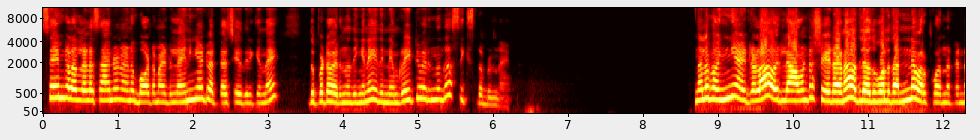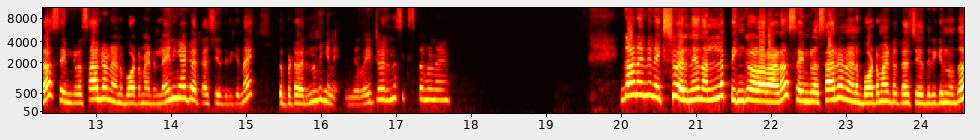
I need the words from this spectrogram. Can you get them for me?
സെയിം കളറിലുള്ള സാൻഡോൺ ആണ് ബോട്ടം ആയിട്ട് ലൈനിങ് ആയിട്ട് അറ്റാച്ച് ചെയ്തിരിക്കുന്നത് ദുപ്പട്ട വരുന്നത് ഇങ്ങനെ ഇതിന്റെ റേറ്റ് വരുന്നത് സിക്സ് ഡബിൾ നയൻ നല്ല ഭംഗിയായിട്ടുള്ള ഒരു ലാവണ്ടർ ആണ്. അതിൽ അതുപോലെ തന്നെ വർക്ക് വന്നിട്ടുണ്ട്. സെയിം കളർ സാൻഡോൺ ആണ് ബോട്ടം ആയിട്ട് ലൈനിങ് ആയിട്ട് അറ്റാച്ച് ചെയ്തിരിക്കുന്നത് ദുപ്പട്ട വരുന്നത് ഇങ്ങനെ ഇതിന്റെ റേറ്റ് വരുന്നത് സിക്സ് ഡബിൾ നയൻ ഇതാണ് എന്റെ നെക്സ്റ്റ് വരുന്നത് നല്ല പിങ്ക് കളറാണ് സെയിം കളർ സാരോൺ ആണ് ബോട്ടം ആയിട്ട് അറ്റാച്ച് ചെയ്തിരിക്കുന്നത്.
